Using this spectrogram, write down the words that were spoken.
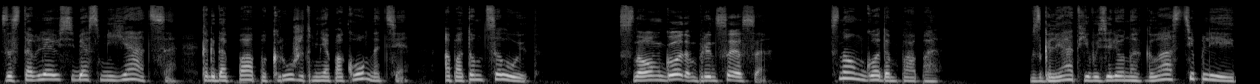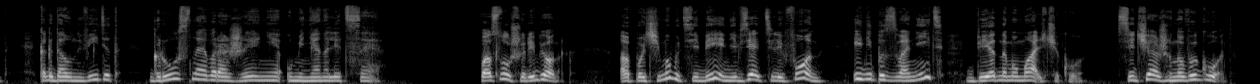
заставляю себя смеяться, когда папа кружит меня по комнате, а потом целует. «С Новым годом, принцесса!» «С Новым годом, папа!» Взгляд его зеленых глаз теплеет, когда он видит грустное выражение у меня на лице. «Послушай, ребенок, а почему бы тебе не взять телефон и не позвонить бедному мальчику? Сейчас же Новый год!»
